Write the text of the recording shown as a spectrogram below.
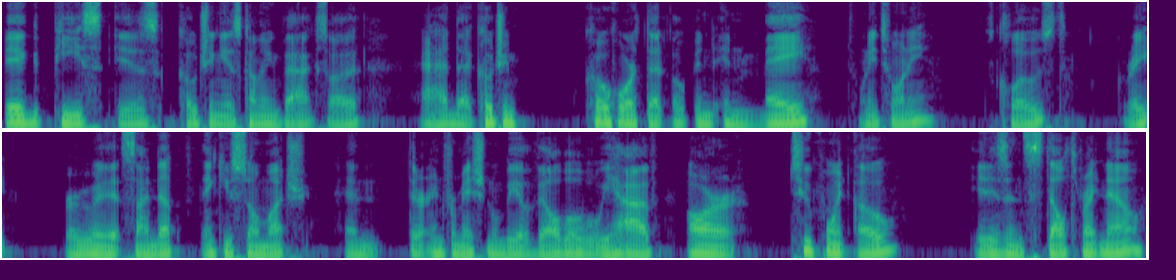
big piece is coaching is coming back. So I had that coaching cohort that opened in May 2020. It's closed. Great. For everybody that signed up, thank you so much. And their information will be available. But we have our 2.0. It is in stealth right now.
